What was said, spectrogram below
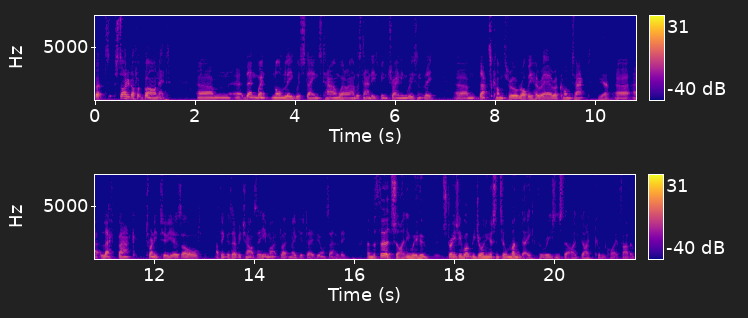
but started off at Barnet. Um, uh, then went non-league with Staines Town, where I understand he's been training recently. Um, that's come through a Robbie Herrera contact. Yeah. Uh, uh, left back, 22 years old. I think there's every chance that he might play, make his debut on Saturday. And the third signing, we- who strangely won't be joining us until Monday for reasons that I, I couldn't quite fathom.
